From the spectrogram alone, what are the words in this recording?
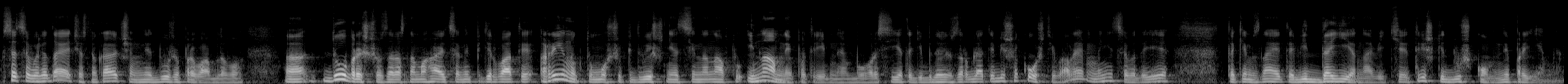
Все це виглядає, чесно кажучи, не дуже привабливо. Е, Добре, що зараз намагаються не підірвати ринок, тому що підвищення цін на нафту і нам не потрібне, бо Росія тоді буде заробляти більше коштів. Але мені це видає таким, знаєте, віддає навіть трішки душком неприємним.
